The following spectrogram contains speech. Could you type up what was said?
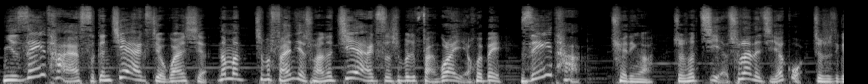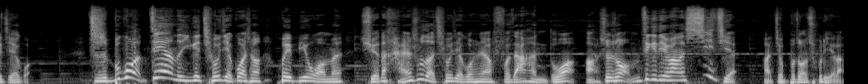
你 zeta s 跟 j x 有关系，那么是不是反解出来？那 j x 是不是反过来也会被 zeta 确定啊？所以说解出来的结果就是这个结果，只不过这样的一个求解过程会比我们学的函数的求解过程要复杂很多啊。所以说我们这个地方的细节啊就不做处理了。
